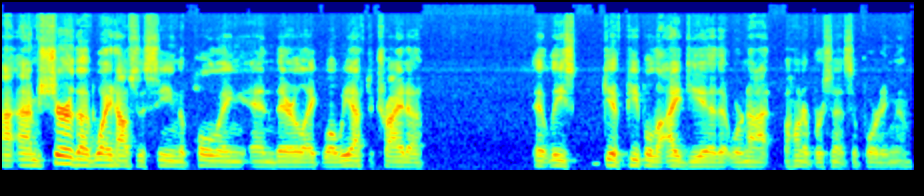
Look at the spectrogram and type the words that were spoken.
I, I'm sure the White House is seeing the polling and they're like, well, we have to try to at least give people the idea that we're not 100% supporting them.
